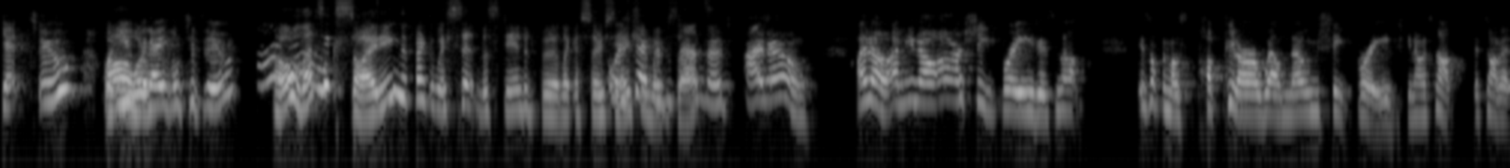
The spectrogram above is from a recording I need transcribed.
get to what Oh, you've been able to do Oh, that's exciting. The fact that we're setting the standard for like association websites. standard. I know, I know, and you know, our sheep breed is not is not the most popular or well known sheep breed. You know, it's not it's not a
